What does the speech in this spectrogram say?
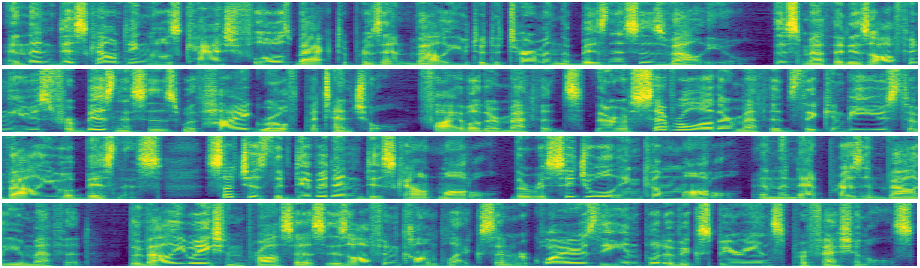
and then discounting those cash flows back to present value to determine the business's value. This method is often used for businesses with high growth potential. Five other methods. There are several other methods that can be used to value a business, such as the dividend discount model, the residual income model, and the net present value method. The valuation process is often complex and requires the input of experienced professionals,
